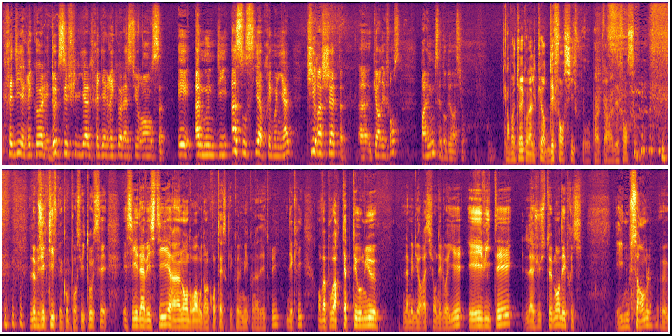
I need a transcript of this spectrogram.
Crédit Agricole et deux de ses filiales, Crédit Agricole Assurance et Amundi, associés à Prémonial, qui rachètent Cœur Défense. Parlez-nous de cette opération. Alors, moi, je dirais qu'on a le cœur défensif, et non pas le cœur à la défense. L'objectif, mais qu'on poursuit tous, c'est essayer d'investir à un endroit où, dans le contexte économique qu'on a détruit, décrit, on va pouvoir capter au mieux l'amélioration des loyers et éviter l'ajustement des prix. Et il nous semble euh,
